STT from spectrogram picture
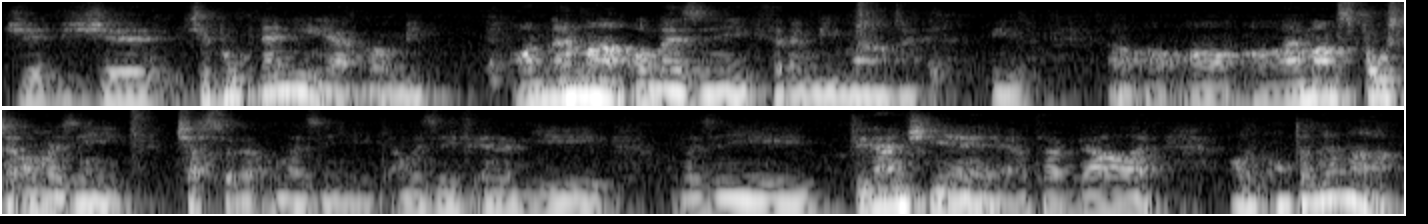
že, že, že Bůh není jako my. On nemá omezení, které my máme. Já mám spousta omezení, časové omezení, omezení v energii, omezení finančně a tak dále. On, on to nemá.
